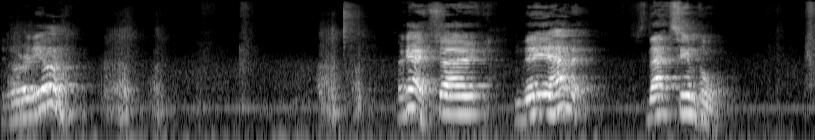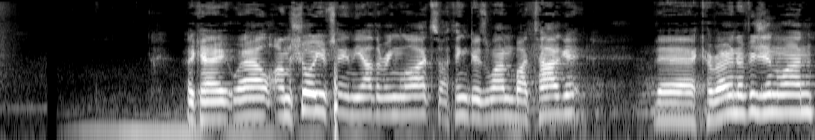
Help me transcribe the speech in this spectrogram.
She's already on. Okay, so there you have it. It's that simple. Okay, well, I'm sure you've seen the other ring lights. I think there's one by Target, the Corona Vision one,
